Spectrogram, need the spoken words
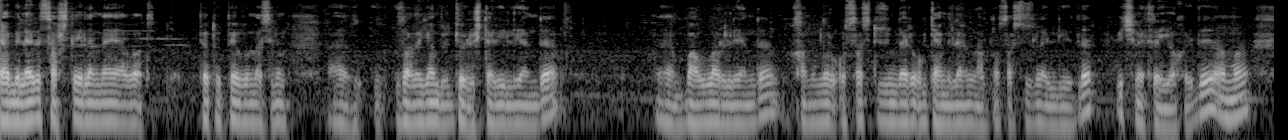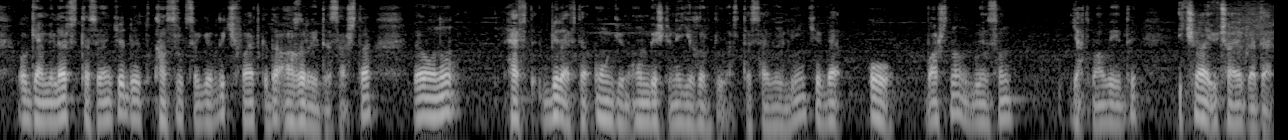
gəmiləri saçlı eləməyə və Petr Pervin məsələn zadəgan bir görüşləri eləyəndə ballar eləyəndə xanımlar o saç düzümləri o gəmilərin altına saç düzümləri eləyirdilər. 3 metrə yox idi, amma o gəmilər təsəvvür ki, konstruksiya görə kifayət qədər ağır idi saçda və onu həftə bir həftə 10 gün, 15 günə yığırdılar. Təsəvvür eləyin ki, və o başla bu insan yatmalı idi 2 ay, 3 aya qədər.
